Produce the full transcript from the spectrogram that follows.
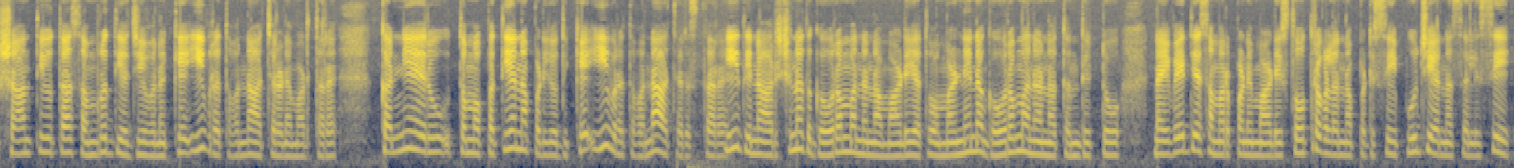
ಶಾಂತಿಯುತ ಸಮೃದ್ಧಿಯ ಜೀವನಕ್ಕೆ ಈ ವ್ರತವನ್ನ ಆಚರಣೆ ಮಾಡ್ತಾರೆ. ಕನ್ಯೆಯರು ತಮ್ಮ ಪತಿಯನ್ನ ಪಡೆಯೋದಕ್ಕೆ ಈ ವ್ರತವನ್ನ ಆಚರಿಸ್ತಾರೆ. ಈ ದಿನ ಅರಿಶಿಣದ ಗೌರಮ್ಮನನ್ನು ಮಾಡಿ ಅಥವಾ ಮಣ್ಣಿನ ಗೌರಮ್ಮನನ್ನು ತಂದಿಟ್ಟು ನೈವೇದ್ಯ ಸಮರ್ಪಣೆ ಮಾಡಿ ಸ್ತೋತ್ರಗಳನ್ನ ಪಠಿಸಿ ಪೂಜೆಯನ್ನ ಸಲ್ಲಿಸಿ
